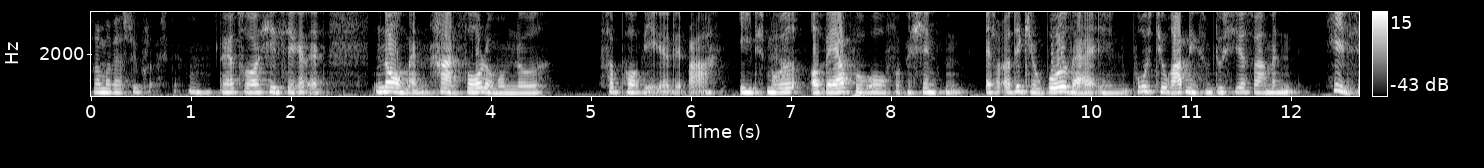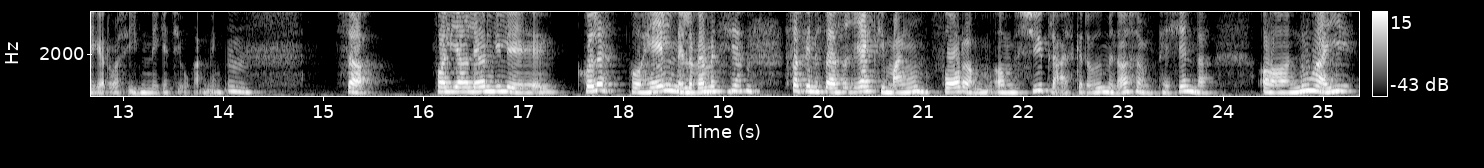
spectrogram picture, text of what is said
som at være sygeplejerske. Mm. Og jeg tror også helt sikkert, at når man har en fordom om noget, så påvirker det bare ens måde at være på over for patienten. Altså, og det kan jo både være en positiv retning, som du siger så, men helt sikkert også i den negative retning. Mm. Så for lige at lave en lille krølle på halen, eller hvad man siger, så findes der altså rigtig mange fordomme om sygeplejersker derude, men også om patienter. Og nu har I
